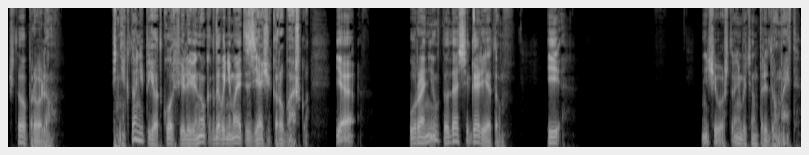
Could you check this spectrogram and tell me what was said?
Что пролил? Ведь никто не пьет кофе или вино, когда вынимает из ящика рубашку. Я уронил туда сигарету. И... Ничего, что-нибудь он придумает.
